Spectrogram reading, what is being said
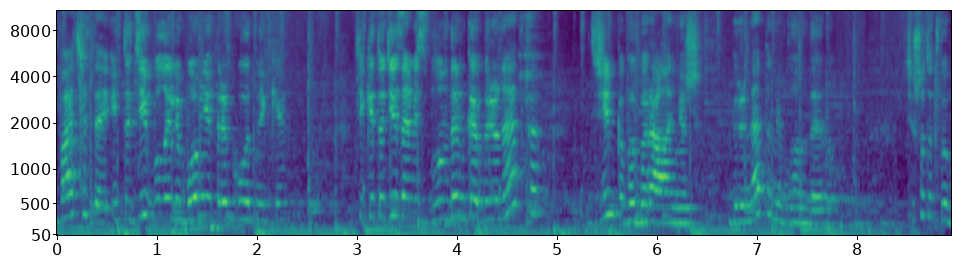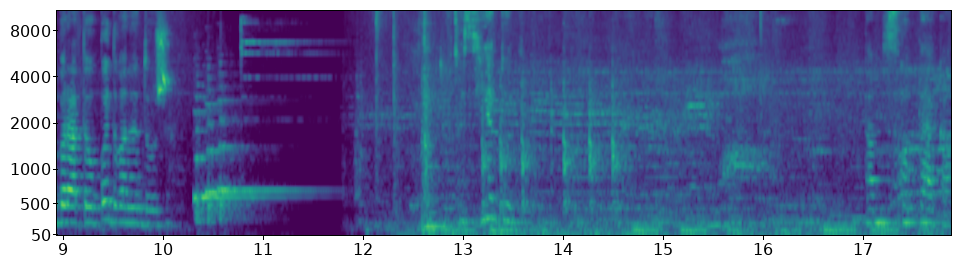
Бачите, і тоді були любовні трикутники. Тільки тоді замість блондинка і брюнетка жінка вибирала між брюнетом і блондином. Чи що тут вибирати? Обидва не дуже. Хтось є тут. Там дискотека.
